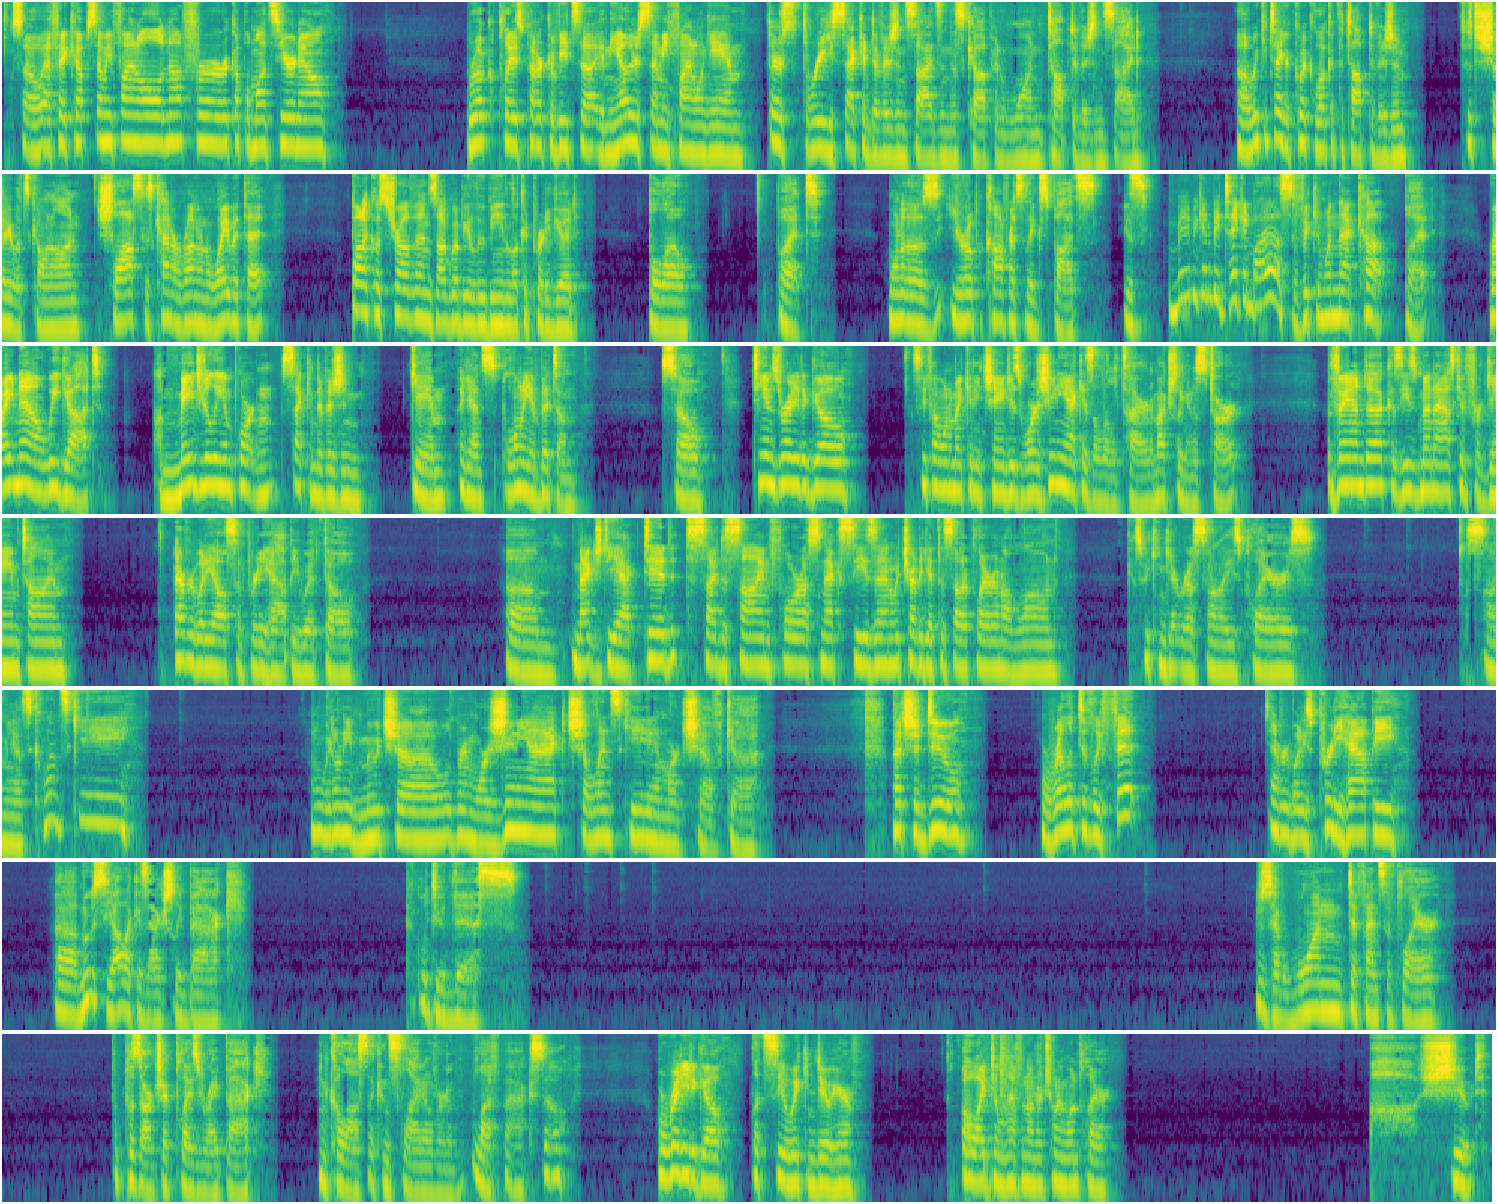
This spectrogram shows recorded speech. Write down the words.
So FA Cup semifinal not for a couple months here now. Rook plays Petr Kvica in the other semifinal game. There's three second division sides in this cup and one top division side. Uh, we can take a quick look at the top division just to show you what's going on. Śląsk is kind of running away with it. Banik Ostrava and Zagłębie Lubin looking pretty good below. But one of those Europa Conference League spots is maybe going to be taken by us if we can win that cup. But right now, we got a majorly important second division game against Polonia Bytom. So team's ready to go. See if I want to make any changes. Wawrzyniak is a little tired. I'm actually going to start Vanda because he's been asking for game time. Everybody else I'm pretty happy with though. Um, Magdiak did decide to sign for us next season. We tried to get this other player in on loan because we can get rid of some of these players. Samiec Kalinsky. Oh, we don't need Mucha. We'll bring Wawrzyniak, Chilinsky, and Marchevka. That should do. We're relatively fit. Everybody's pretty happy. Uh, Musialik is actually back. I think we'll do this. just have one defensive player. But plays right back and Kolasa can slide over to left back. So we're ready to go. Let's see what we can do here. Oh, I don't have an under 21 player. Oh, shoot.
